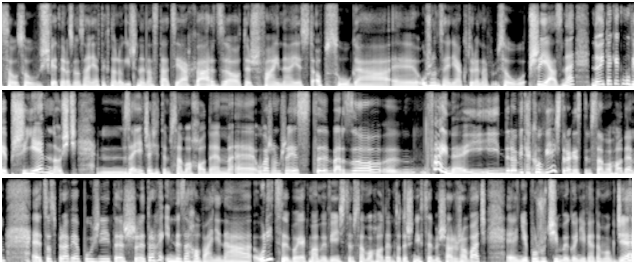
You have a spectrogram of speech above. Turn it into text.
są, są świetne rozwiązania technologiczne na stacjach, bardzo też fajna jest obsługa, urządzenia, które są przyjazne. No i tak jak mówię, przyjemność mm, zajęcia się tym samochodem uważam, że jest bardzo fajne i, i robi taką więź trochę z tym samochodem, e, co sprawia później też e, trochę inne zachowanie na ulicy, bo jak mamy więź z tym samochodem, to też nie chcemy szarżować, e, nie porzucimy go nie wiadomo gdzie.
